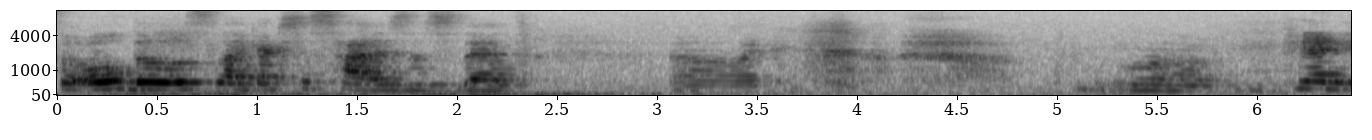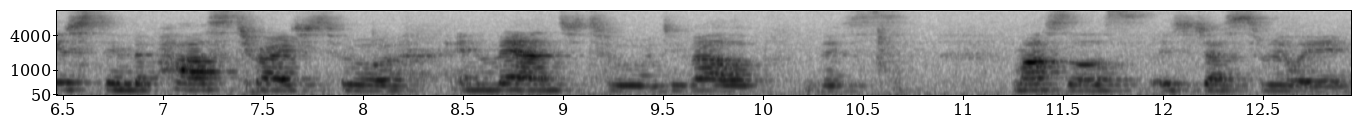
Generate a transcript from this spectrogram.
So all those like exercises that uh, like uh, pianists in the past tried to invent to develop these muscles is just really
